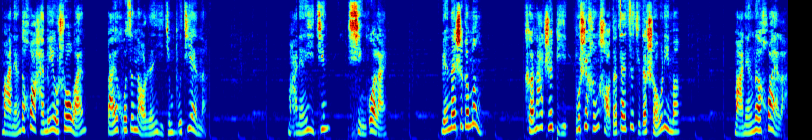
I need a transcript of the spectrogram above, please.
马良的话还没有说完，白胡子老人已经不见了。马良一惊，醒过来，原来是个梦。可那支笔不是很好的在自己的手里吗？马良乐坏了。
